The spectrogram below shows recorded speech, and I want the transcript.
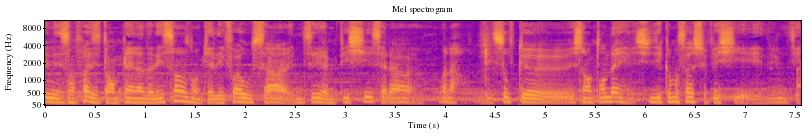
Mes enfants, ils étaient en pleine adolescence, donc il y a des fois où ça, ils me disaient, elle me fait chier, celle-là, voilà. Sauf que j'entendais, je me suis dit, comment ça, je te fais chier? Et me disait,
